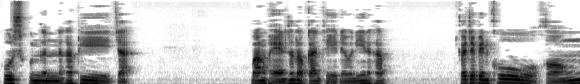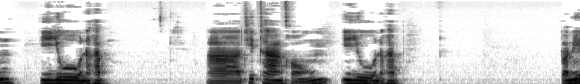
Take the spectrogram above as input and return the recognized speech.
ผู้สกุลเงินนะครับ ที่จะวางแผนสำหรับการเทรดในวันนี้นะครับ ก็จะเป็นคู่ของ EU นะครับทิศทางของ EU นะครับ ตอนนี้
